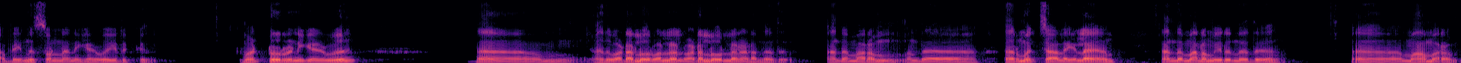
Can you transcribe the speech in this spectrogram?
அப்படின்னு சொன்ன நிகழ்வு இருக்குது மற்றொரு நிகழ்வு அது வடலூர் வள்ளல் வடலூரில் நடந்தது. அந்த மரம் அந்த தர்மச்சாலையில் அந்த மரம் இருந்தது. மாமரம்.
